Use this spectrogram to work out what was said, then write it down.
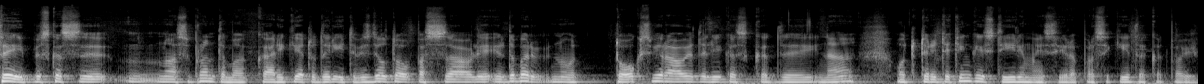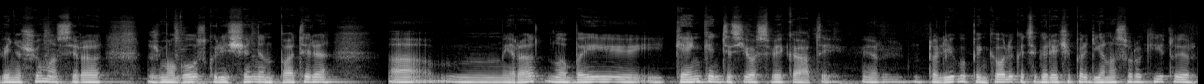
Taip, viskas, nu, suprantama, ką reikėtų daryti. Vis dėlto pasaulyje ir dabar, nu, toks vyrauja dalykas, kad, na, o autoritetingais tyrimais yra pasakyta, kad, pavyzdžiui, vienišumas yra žmogaus, kuris šiandien patiria yra labai kenkiantis jo sveikatai. Ir tolygų 15 cigarečių per dieną surūkytų ir,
